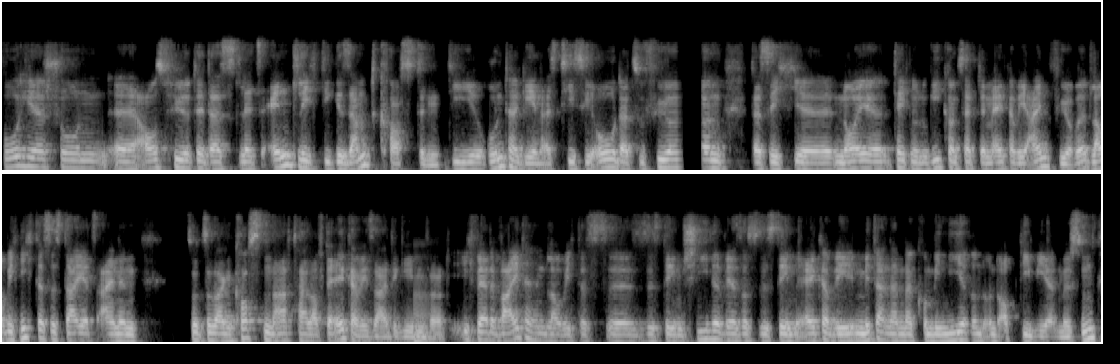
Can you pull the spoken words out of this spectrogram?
vorher schon äh, ausführte, dass letztendlich die Gesamtkosten, die runtergehen als TCO, dazu führen, dass ich äh, neue Technologiekonzepte im Lkw einführe, glaube ich nicht, dass es da jetzt einen sozusagen Kostennachteil auf der Lkw-Seite geben mhm. wird. Ich werde weiterhin, glaube ich, das äh, System Schiene versus System Lkw miteinander kombinieren und optimieren müssen.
